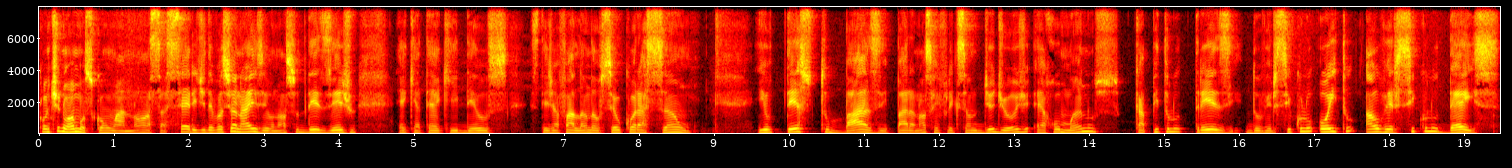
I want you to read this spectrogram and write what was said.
Continuamos com a nossa série de devocionais e o nosso desejo é que até aqui Deus esteja falando ao seu coração. E o texto base para a nossa reflexão do dia de hoje é Romanos, capítulo 13, do versículo 8 ao versículo 10,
